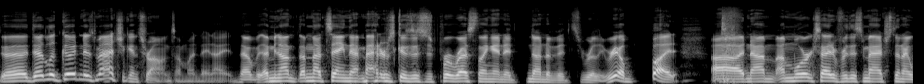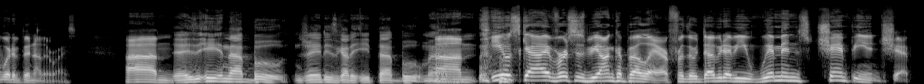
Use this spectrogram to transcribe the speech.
uh, did look good in his match against Rollins on Monday night. That, I mean, I'm, I'm not saying that matters because this is pro wrestling and it, none of it's really real. But uh, now I'm, I'm more excited for this match than I would have been otherwise. Um, yeah, he's eating that boot. JD's got to eat that boot, man. um, Iyo Sky versus Bianca Belair for the WWE Women's Championship.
